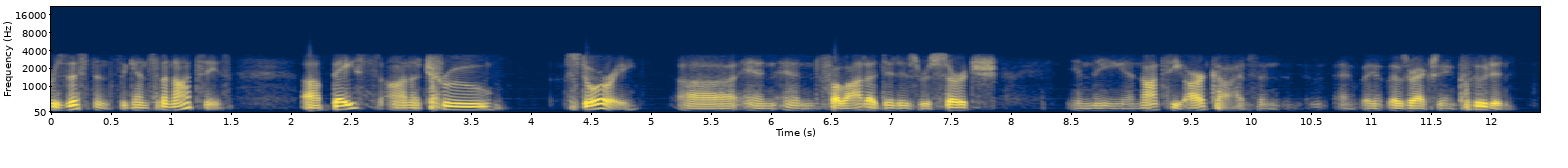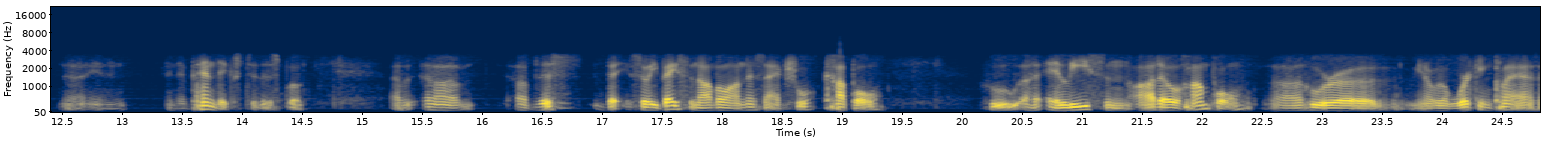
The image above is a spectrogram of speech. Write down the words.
resistance against the Nazis, uh, based on a true story. Uh, and and Fallada did his research in the uh, Nazi archives, and, and those are actually included uh, in an appendix to this book. Um, of this, so he based the novel on this actual couple who uh, Elise and Otto Hampel, uh, who were a you know a working class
